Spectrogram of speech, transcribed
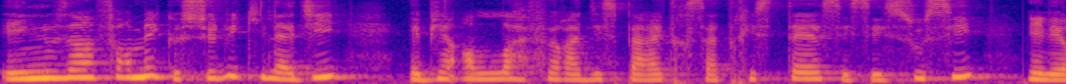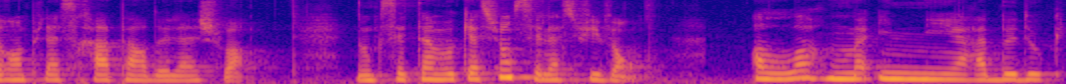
et il nous a informé que celui qui l'a dit, eh bien Allah fera disparaître sa tristesse et ses soucis et les remplacera par de la joie. Donc cette invocation, c'est la suivante. Allahumma inni abduk,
